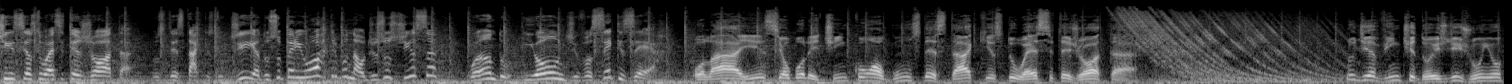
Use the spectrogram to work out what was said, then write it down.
Notícias do STJ. Os destaques do dia do Superior Tribunal de Justiça, quando e onde você quiser. Olá, esse é o boletim com alguns destaques do STJ. No dia 22 de junho,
